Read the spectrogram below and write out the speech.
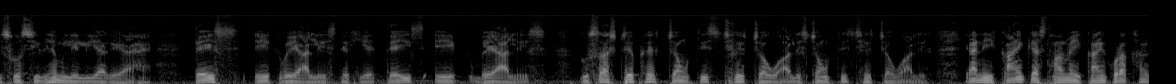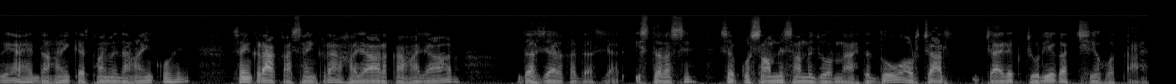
इसको सीधे में ले लिया गया है। तेईस, एक, बयालीस। देखिए, तेईस, एक, बयालीस। दूसरा स्टेप है, चौंतीस छः चौवालीस। चौंतीस छः चौवालीस। यानी इकाई के स्थान में इकाई को रखा गया है। दहाई के स्थान में दहाई को है। सैकड़ा का सैकड़ा, हज़ार का हज़ार। दस हज़ार का दस हज़ार। इस तरह से सबको सामने सामने जोड़ना है। तो दो और चार डायरेक्ट जोड़िएगा छः होता है।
